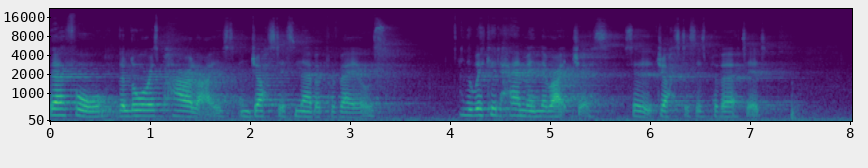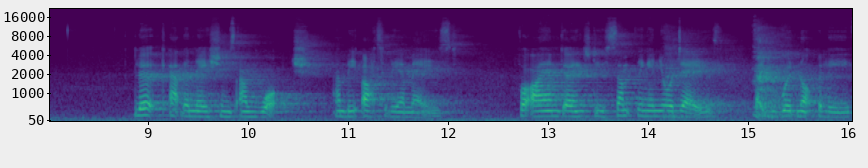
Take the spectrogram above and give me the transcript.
Therefore, the law is paralyzed and justice never prevails. The wicked hem in the righteous, so that justice is perverted. Look at the nations and watch, and be utterly amazed. For I am going to do something in your days that you would not believe,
